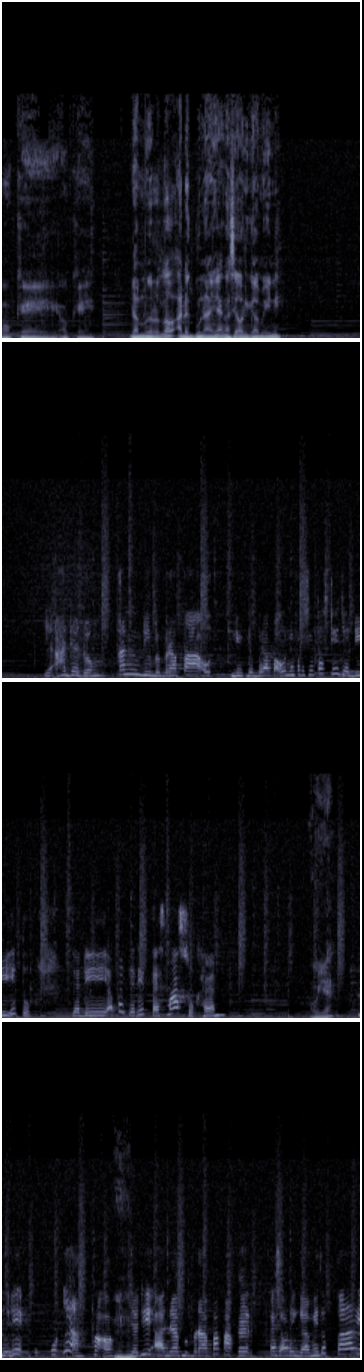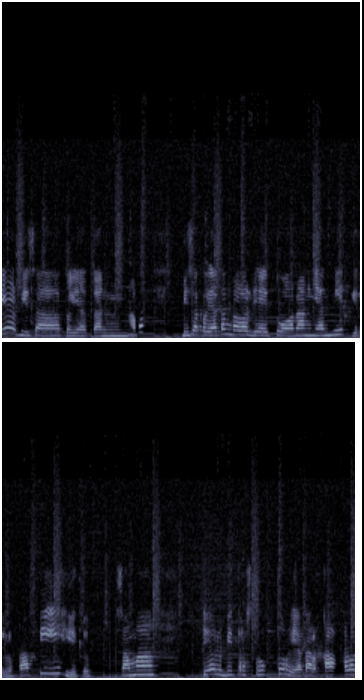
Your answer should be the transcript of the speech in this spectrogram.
Oke, oke. Dan menurut lo ada gunanya nggak sih origami ini? ya ada dong kan di beberapa di beberapa universitas dia jadi itu jadi apa jadi tes masuk kan Oh ya? jadi oh, ya oh, oh. Mhm. jadi ada beberapa pakai tes origami itu karena dia bisa kelihatan apa bisa kelihatan kalau dia itu orangnya neat gitu loh rapi gitu sama dia lebih terstruktur ya. Kal- kalau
